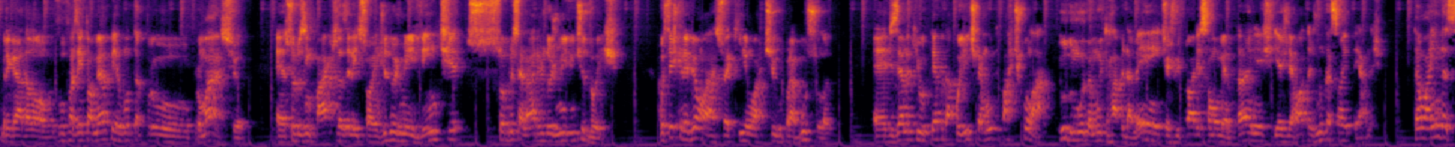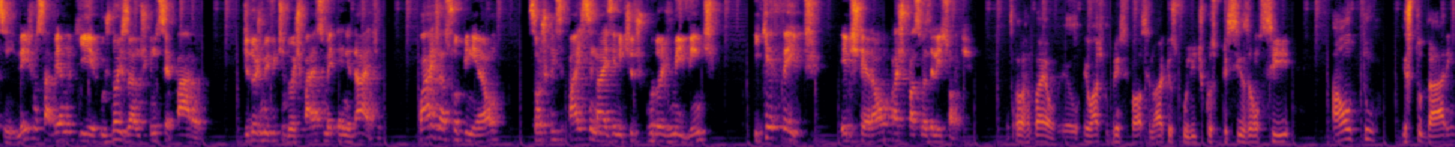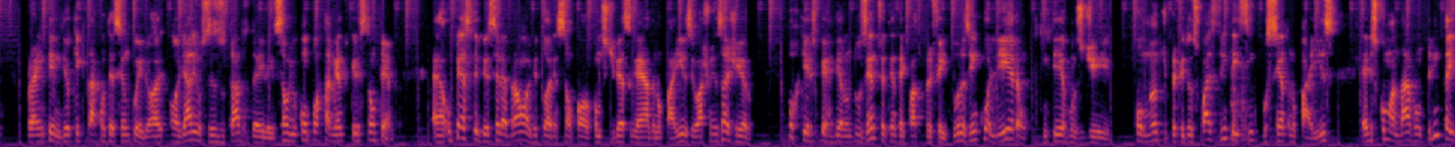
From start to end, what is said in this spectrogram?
Obrigado, Alon. Vou fazer então a mesma pergunta para o Márcio é, sobre os impactos das eleições de 2020 sobre o cenário de 2022. Você escreveu, Márcio, aqui um artigo para a Bússola, é, dizendo que o tempo da política é muito particular. Tudo muda muito rapidamente, as vitórias são momentâneas e as derrotas nunca são eternas. Então, ainda assim, mesmo sabendo que os dois anos que nos separam de 2022 parecem uma eternidade, quais, na sua opinião, são os principais sinais emitidos por 2020 e que efeitos eles terão para as próximas eleições? Oh, Rafael, eu, eu acho que o principal sinal é que os políticos precisam se auto-estudarem para entender o que está acontecendo com ele, olharem os resultados da eleição e o comportamento que eles estão tendo. É, o PSDB celebrar uma vitória em São Paulo como se tivesse ganhado no país, eu acho um exagero, porque eles perderam 284 prefeituras, encolheram em termos de comando de prefeituras quase 35% no país, eles comandavam 30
